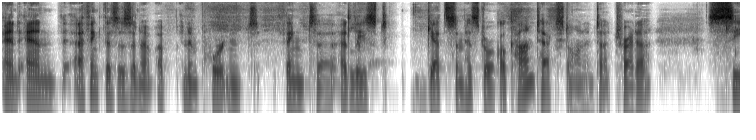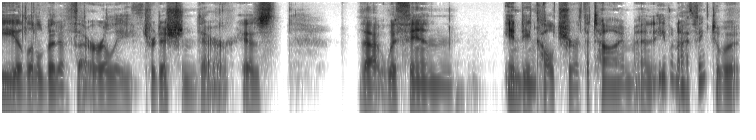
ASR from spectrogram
and and I think this is an a, an important thing to at least get some historical context on and to try to see a little bit of the early tradition. There is that within Indian culture at the time, and even I think to a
